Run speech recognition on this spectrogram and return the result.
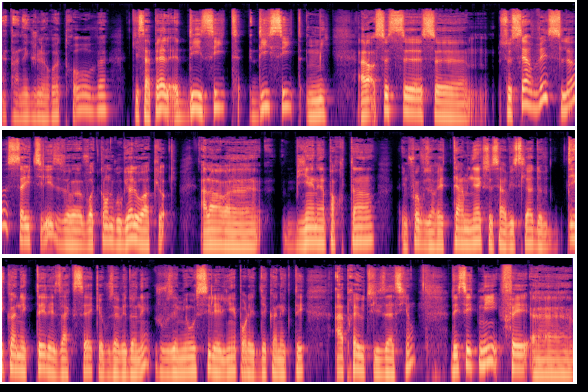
attendez que je le retrouve, qui s'appelle Deceit, Deceit Me. Alors, ce, ce, ce, ce service-là, ça utilise votre compte Google ou Outlook. Alors, euh, bien important, une fois que vous aurez terminé avec ce service-là, de déconnecter les accès que vous avez donnés. Je vous ai mis aussi les liens pour les déconnecter après utilisation. DecitMe fait euh,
